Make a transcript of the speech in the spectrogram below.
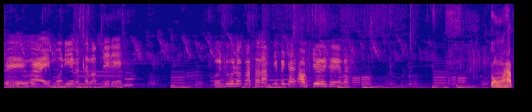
เอ้ยว่าไอ้โมนี่มันสลับได้ดิเปิดดูแล้วก็สลับนี่ไม่ใช่ เอ้าเจอเจอปะตรงมาครับ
